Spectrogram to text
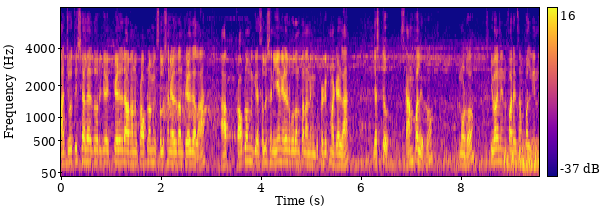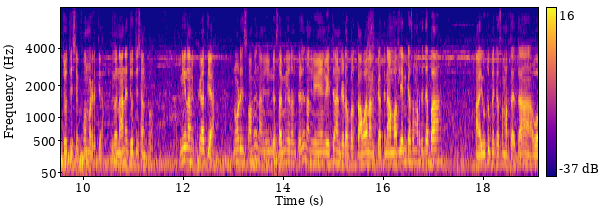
ಆ ಜ್ಯೋತಿಷಾಲಯದವ್ರಿಗೆ ಕೇಳಿದ್ರೆ ಅವ್ರು ನನಗೆ ಪ್ರಾಬ್ಲಮಿಗೆ ಸೊಲ್ಯೂಷನ್ ಹೇಳಿದ್ರು ಅಂತ ಹೇಳಿದಲ್ಲ, ಆ ಪ್ರಾಬ್ಲಮಿಗೆ ಸೊಲ್ಯೂಷನ್ ಏನು ಹೇಳಿರ್ಬೋದು ಅಂತ ನಾನು ನಿಮಗೆ ಪ್ರಿಡಿಕ್ಟ್ ಮಾಡಿ ಜಸ್ಟ್ ಸ್ಯಾಂಪಲ್ ಇದು. ನೋಡು. ಇವಾಗ ನೀನು ಫಾರ್ ಎಕ್ಸಾಂಪಲ್ ನೀನು ಜ್ಯೋತಿಷಕ್ಕೆ ಫೋನ್ ಮಾಡಿರ್ತೀಯ. ಇವಾಗ ನಾನೇ ಜ್ಯೋತಿಷ್ ಅನ್ಕೋ. ನೀನು ನನಗೆ ಕೇಳ್ತೀಯ. ನೋಡಿ ಸ್ವಾಮಿ ನನಗೆ ಹಿಂಗೆ ಸಮೀರ್ ಅಂತೇಳಿ ನನಗೆ ಹೆಂಗೈತೆ ನಾನು ಡೇಟ್ ಆಫ್ ಬರ್ತಾವ ನಾನು ಕೇಳ್ತೀನಿ ನಾನು ಮೊದಲು ಏನು ಕೆಲಸ ಮಾಡ್ತಿದ್ದೆಪ್ಪ ಹಾಂ ಯೂಟ್ಯೂಬ್ನ ಕೆಲಸ ಮಾಡ್ತಾ ಇದ್ದ. ಓ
